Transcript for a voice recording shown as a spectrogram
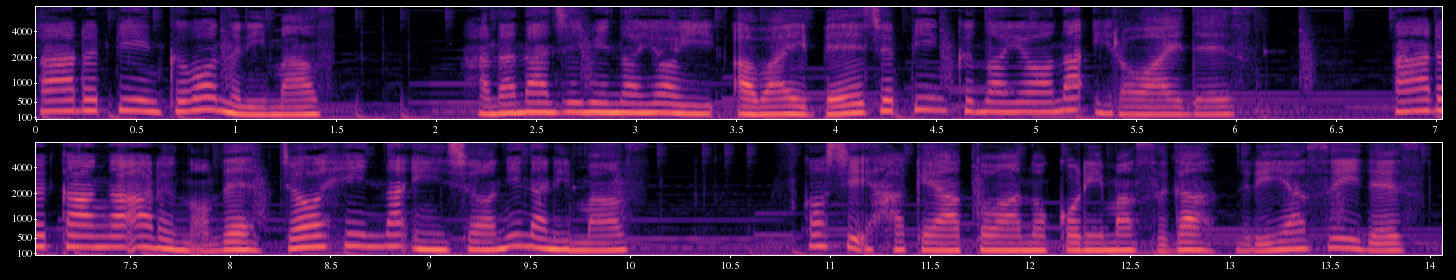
パールピンクを塗ります。肌なじみの良い淡いベージュピンクのような色合いです。パール感があるので上品な印象になります。少しハケ跡は残りますが塗りやすいです。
